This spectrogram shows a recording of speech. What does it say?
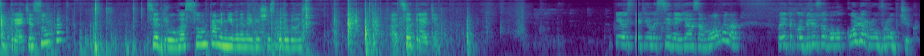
Це третя сумка. Це друга сумка. Мені вона найбільше сподобалась. А це третя. І ось такі лосіни я замовила. Вони такого бірюзового кольору в рубчик.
